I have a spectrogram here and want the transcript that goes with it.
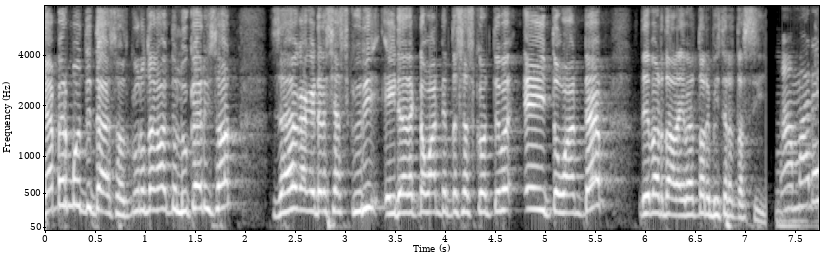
ম্যাপের মধ্যে তো আসত কোনো জায়গায় হয়তো লুকাই রিসত যাই হোক আগে এটা শেষ করি। এইটার একটা ওয়ান ট্যাপ তো শেষ করতে হবে। এই তো ওয়ান ট্যাপ এবার দাঁড়া এবার তোর বিচারত আসি আমারে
